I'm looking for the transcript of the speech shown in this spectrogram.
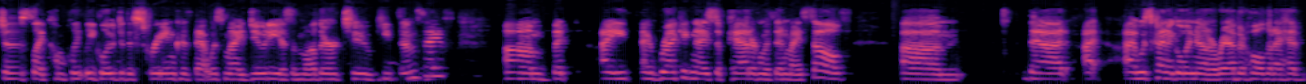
just like completely glued to the screen because that was my duty as a mother to keep them safe. Um, but I, I recognized a pattern within myself um, that I, I was kind of going down a rabbit hole that I had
